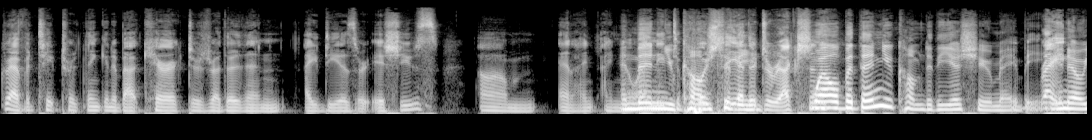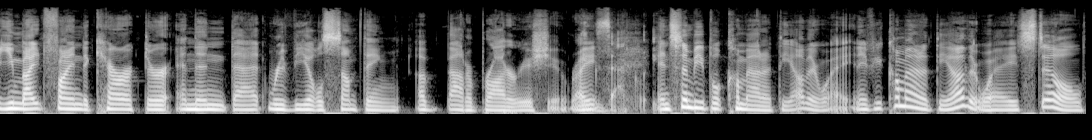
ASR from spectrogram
gravitate toward thinking about characters rather than ideas or issues. Um, and I, I know and I then need you to come push to the, other direction. Well, but then you come to the issue, maybe. Right. You know, you might find a character, and then that reveals something about a broader issue, right? exactly. And some people come at it the other way. And if you come at it the other way, still,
